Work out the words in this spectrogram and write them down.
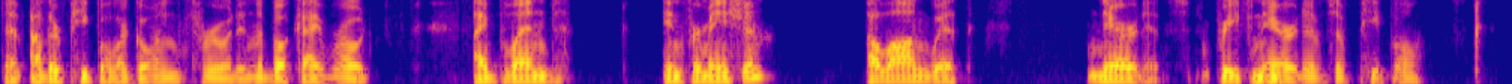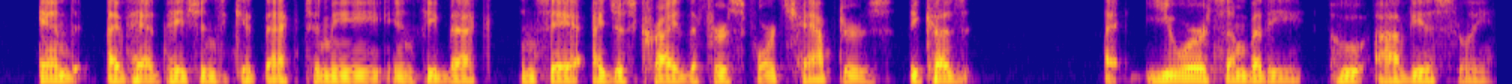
that other people are going through it. In the book I wrote, I blend information along with narratives, brief mm-hmm. narratives of people. And I've had patients get back to me in feedback and say, I just cried the first four chapters because you were somebody who obviously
